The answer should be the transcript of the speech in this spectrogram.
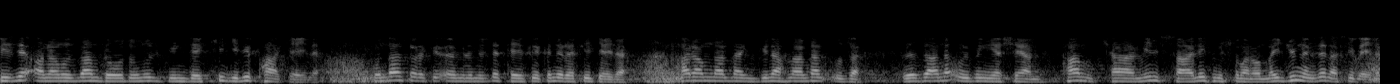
Bizi anamızdan doğduğumuz gündeki gibi pak eyle. Bundan sonraki ömrümüzde tevfikini refik eyle. Haramlardan, günahlardan uzak, rızana uygun yaşayan, tam, kamil, salih Müslüman olmayı cümlemize nasip eyle.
